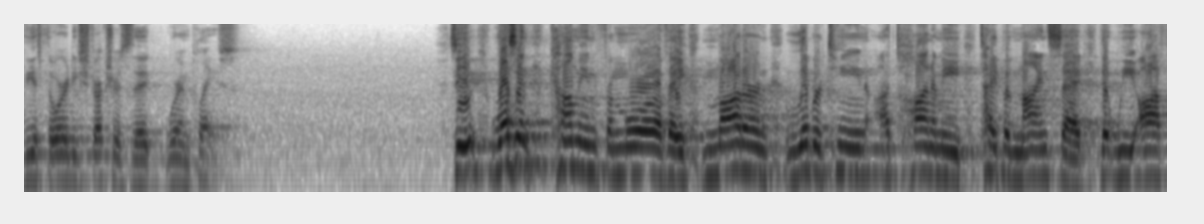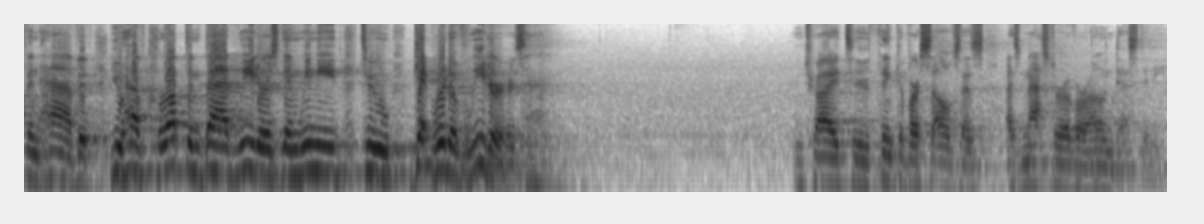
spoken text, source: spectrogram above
the authority structures that were in place. See, it wasn't coming from more of a modern libertine autonomy type of mindset that we often have. If you have corrupt and bad leaders, then we need to get rid of leaders. And try to think of ourselves as, as master of our own destiny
